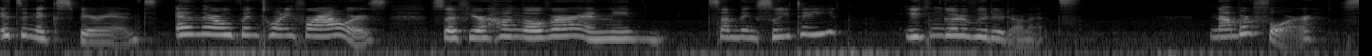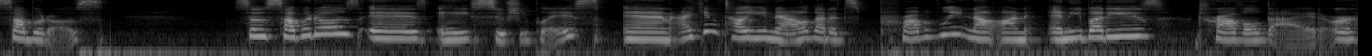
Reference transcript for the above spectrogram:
It's an experience, and they're open 24 hours. So if you're hungover and need something sweet to eat, you can go to Voodoo Donuts. Number four, Saburo's. So Saburo's is a sushi place, and I can tell you now that it's probably not on anybody's travel guide or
